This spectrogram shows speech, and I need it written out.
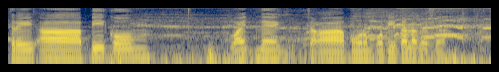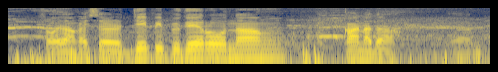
Straight, ah, picom, white leg, tsaka purong puti talaga siya. So, ayan, kay Sir JP Puguero ng Canada. Ayan.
